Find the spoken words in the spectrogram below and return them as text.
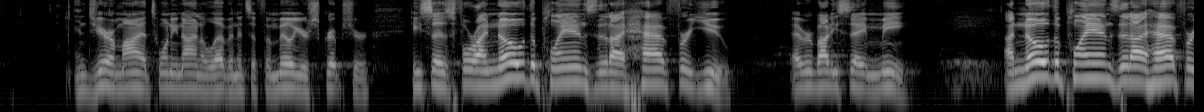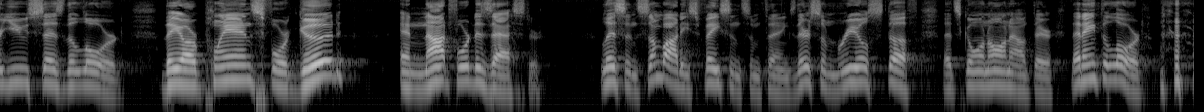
in Jeremiah 29 11. It's a familiar scripture. He says, For I know the plans that I have for you. Everybody say, Me. I know the plans that I have for you, says the Lord. They are plans for good and not for disaster. Listen, somebody's facing some things. There's some real stuff that's going on out there. That ain't the Lord.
